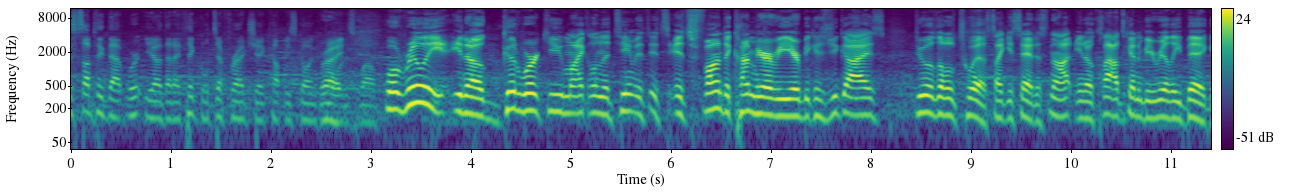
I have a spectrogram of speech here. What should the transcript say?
is something that we're, you know, that I think will differentiate companies going forward as well. Well, really, you know, good work, you, Michael, and the team. It's, it's, it's fun to come here every year because you guys do a little twist. Like you said, it's not, you know, cloud's going to be really big.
